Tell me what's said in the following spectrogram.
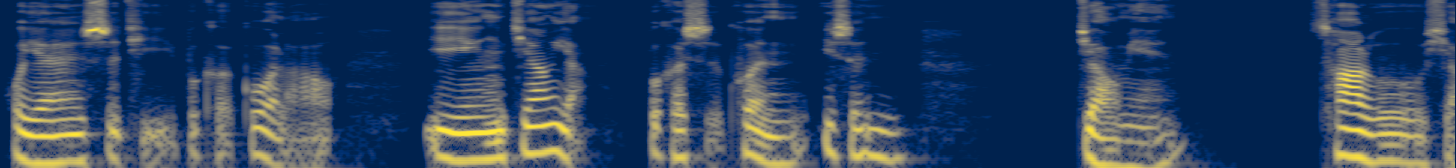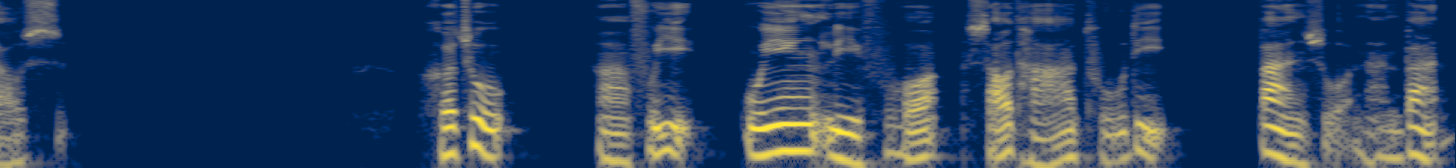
或言事体不可过劳，亦应将养不可使困，一生觉眠，差如小死。何处？啊，复议吾因礼佛、扫塔、土地，办所难办，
